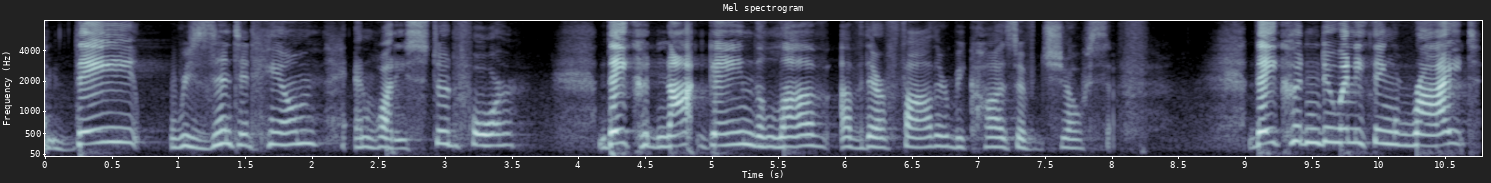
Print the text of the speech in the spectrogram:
they resented him and what he stood for. They could not gain the love of their father because of Joseph. They couldn't do anything right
